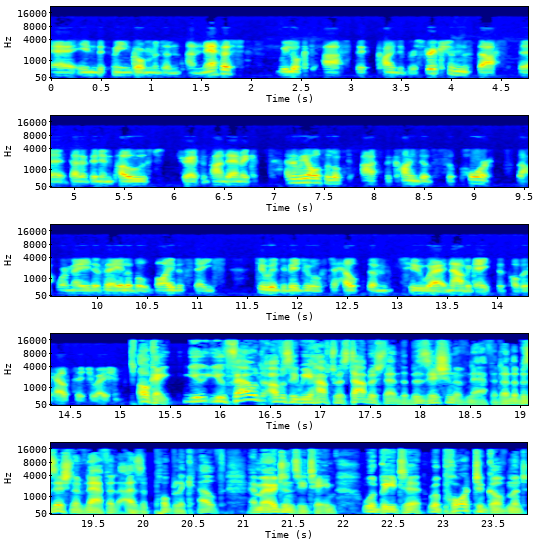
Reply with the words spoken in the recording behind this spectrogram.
uh, in between government and, and NPHET. We looked at the kind of restrictions that uh, that have been imposed throughout the pandemic, and then we also looked at the kind of supports that were made available by the state to individuals to help them to uh, navigate the public health situation. Okay, you, you found obviously we have to establish then the position of NPHET, and the position of NPHET as a public health emergency team would be to report to government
